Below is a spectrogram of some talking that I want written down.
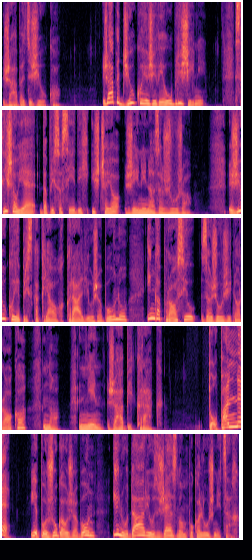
žabec Živko. Žabec Živko je živel v bližini. Slišal je, da pri sosedih iščejo ženina za Žužo. Živko je priskakljal k kralju žabonu in ga prosil za žužino roko, no, njen žabi krak. To pa ne, je požugal žabon in udaril z žezlom po kalužnicah.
